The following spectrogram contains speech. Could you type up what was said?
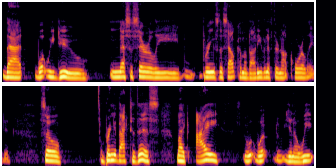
that what we do necessarily brings this outcome about, even if they're not correlated. So, bring it back to this. Like I, what you know, we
